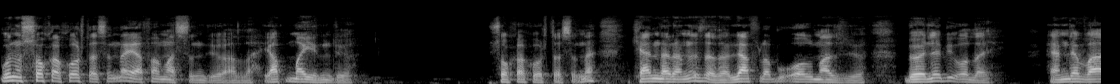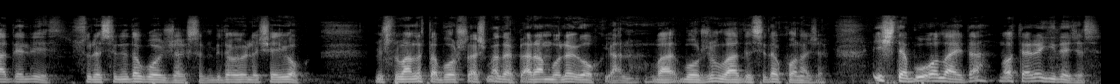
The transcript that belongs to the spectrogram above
Bunu sokak ortasında yapamazsın diyor Allah. Yapmayın diyor. Sokak ortasında. Kendi aranızda da lafla bu olmaz diyor. Böyle bir olay. Hem de vadeli süresini de koyacaksın. Bir de öyle şey yok. Müslümanlıkta borçlaşma da karambole yok yani. Borcun vadesi de konacak. İşte bu olayda notere gideceğiz.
